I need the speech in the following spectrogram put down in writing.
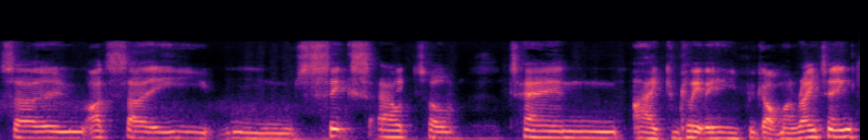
So I'd say mm, six out of ten. I completely forgot my rating.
